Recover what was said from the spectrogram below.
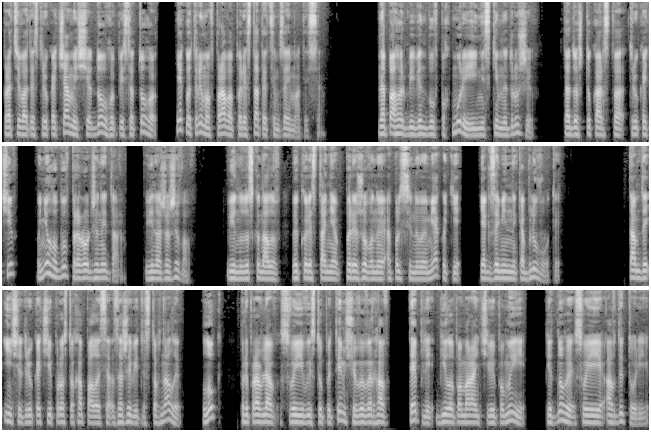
працювати з трюкачами ще довго після того, як отримав право перестати цим займатися. На пагорбі він був похмурий і ні з ким не дружив, та до штукарства трюкачів у нього був природжений дар він аж оживав. Він удосконалив використання пережованої апельсинової м'якоті як замінника блювоти. Там, де інші трюкачі просто хапалися за живіт і стогнали, лок приправляв свої виступи тим, що вивергав теплі біло-помаранчеві помиї під ноги своєї аудиторії,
